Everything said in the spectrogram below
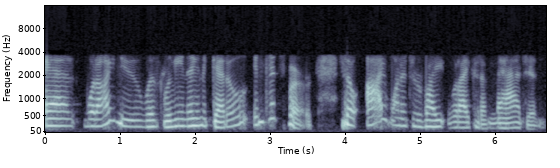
And what I knew was living in a ghetto in Pittsburgh. So I wanted to write what I could imagine.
